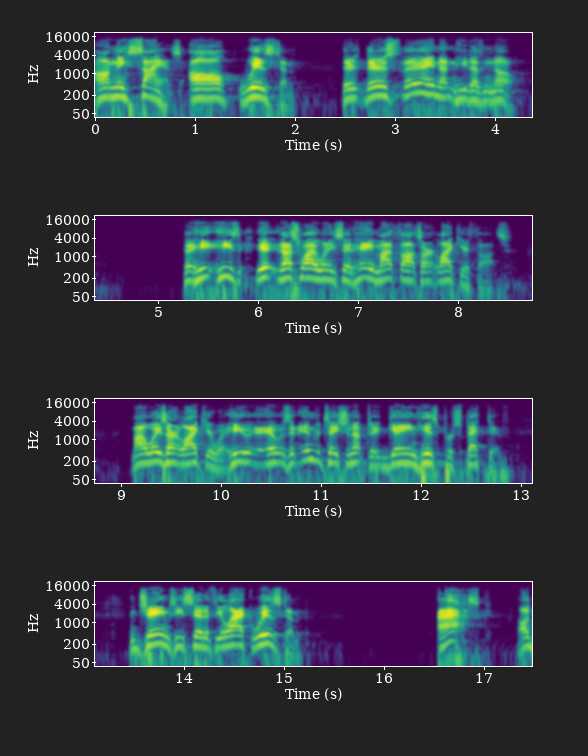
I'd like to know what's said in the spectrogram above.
omniscience, all wisdom. There, there's, there ain't nothing he doesn't know. He, he's, that's why when he said, Hey, my thoughts aren't like your thoughts, my ways aren't like your way, he, it was an invitation up to gain his perspective. In James, he said, If you lack wisdom, ask. I'll,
